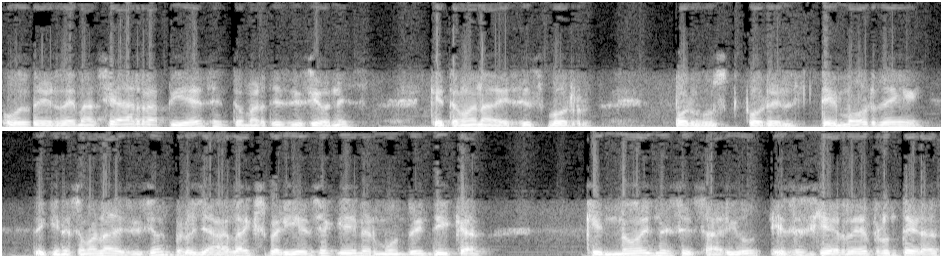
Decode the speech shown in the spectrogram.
o de demasiada rapidez en tomar decisiones que toman a veces por, por, por el temor de, de quienes toman la decisión, pero ya la experiencia que hay en el mundo indica que no es necesario ese cierre de fronteras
